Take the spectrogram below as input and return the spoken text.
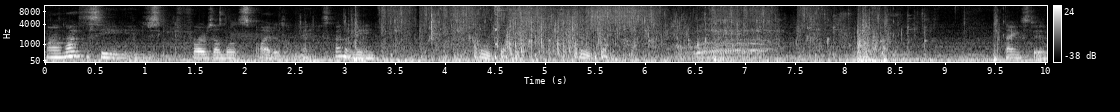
I'd like to see he just throws a lot of spiders on me. It's kind of mean. Thanks, dude.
